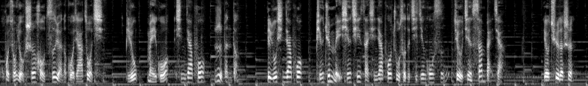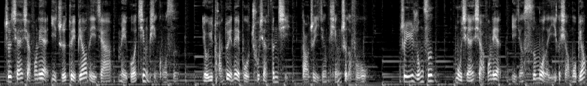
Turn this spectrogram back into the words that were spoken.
会从有深厚资源的国家做起，比如美国、新加坡、日本等。例如，新加坡平均每星期在新加坡注册的基金公司就有近300家。有趣的是。之前小峰链一直对标的一家美国竞品公司，由于团队内部出现分歧，导致已经停止了服务。至于融资，目前小峰链已经私募了一个小目标，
